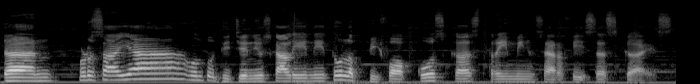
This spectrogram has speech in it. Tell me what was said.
Dan menurut saya untuk DJ News kali ini tuh lebih fokus ke streaming services guys.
